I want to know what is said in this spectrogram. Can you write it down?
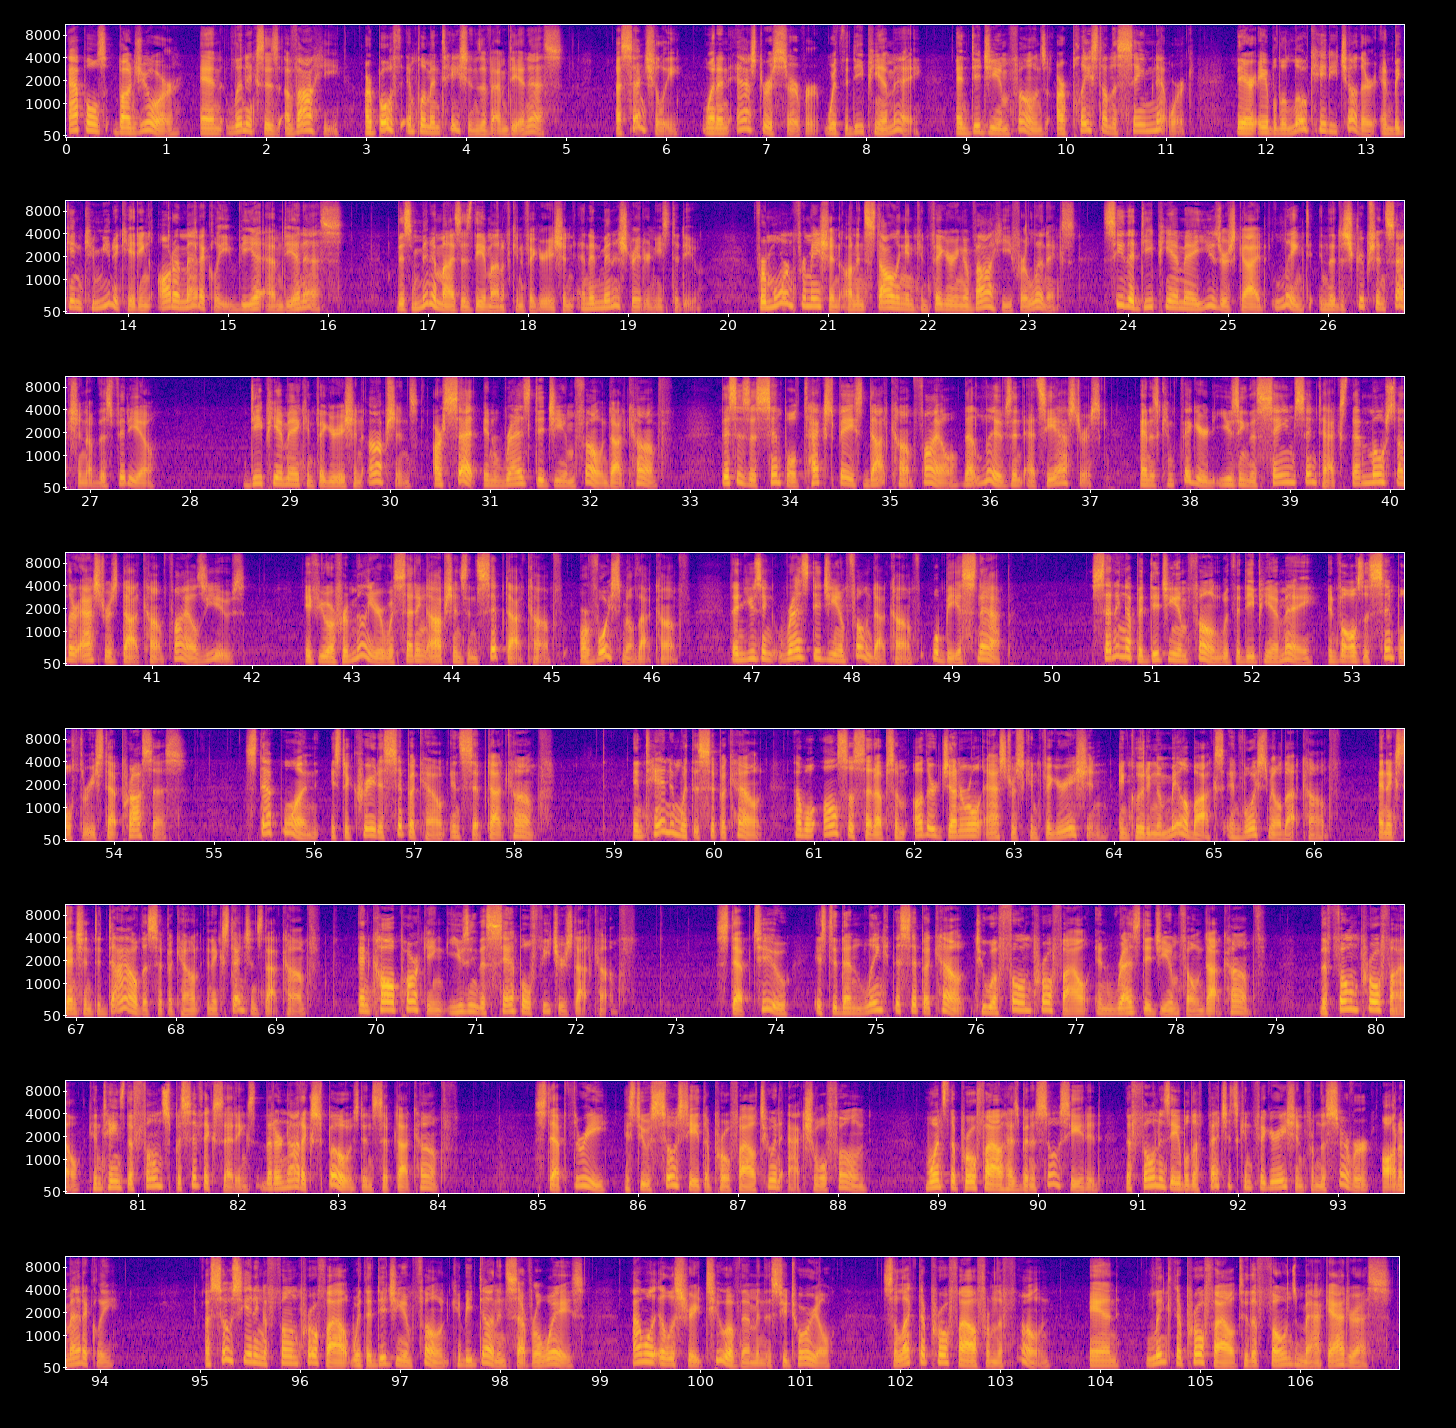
Apple's Bonjour and Linux's Avahi are both implementations of MDNS. Essentially, when an Asterisk server with the DPMA and Digium phones are placed on the same network, they are able to locate each other and begin communicating automatically via MDNS. This minimizes the amount of configuration an administrator needs to do. For more information on installing and configuring Avahi for Linux, see the DPMA User's Guide linked in the description section of this video. DPMA configuration options are set in resdigiumphone.conf. This is a simple text-based .conf file that lives in etc asterisk and is configured using the same syntax that most other asterisk.conf files use. If you are familiar with setting options in sip.conf or voicemail.conf, then using resdigiumphone.conf will be a snap. Setting up a Digium phone with the DPMA involves a simple three-step process. Step 1 is to create a SIP account in sip.conf. In tandem with the SIP account, I will also set up some other general asterisk configuration, including a mailbox in voicemail.conf, an extension to dial the SIP account in extensions.conf, and call parking using the sample features.conf. Step 2 is to then link the SIP account to a phone profile in resdigiumphone.conf. The phone profile contains the phone specific settings that are not exposed in SIP.conf. Step 3 is to associate the profile to an actual phone. Once the profile has been associated, the phone is able to fetch its configuration from the server automatically. Associating a phone profile with a Digium phone can be done in several ways. I will illustrate two of them in this tutorial. Select the profile from the phone and link the profile to the phone's MAC address.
